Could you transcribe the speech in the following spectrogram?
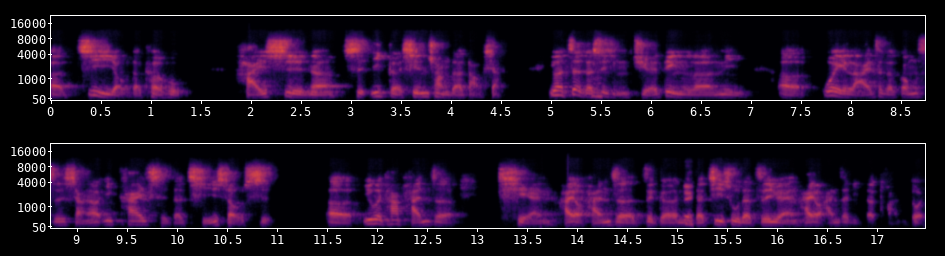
呃既有的客户，还是呢是一个新创的导向？因为这个事情决定了你呃未来这个公司想要一开始的起手式，呃，因为它含着。钱还有含着这个你的技术的资源，还有含着你的团队，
